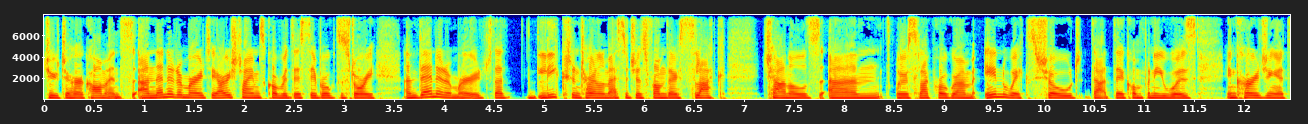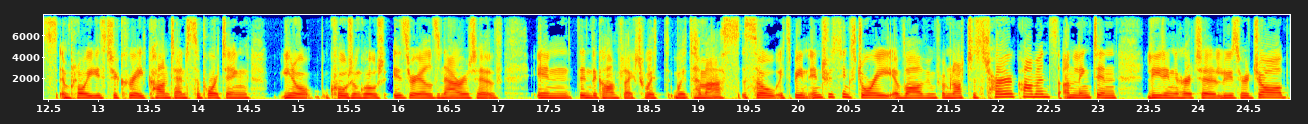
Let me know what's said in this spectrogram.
due to her comments. And then it emerged, the Irish Times covered this, they broke the story. And then it emerged that leaked internal messages from their Slack channels, um, or Slack program in Wix showed that the company was encouraging its employees to create content supporting, you know, quote unquote, Israel's narrative in, in the conflict with, with Hamas. So it's been an interesting story evolving from not just her comments on LinkedIn leading her to lose her job,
